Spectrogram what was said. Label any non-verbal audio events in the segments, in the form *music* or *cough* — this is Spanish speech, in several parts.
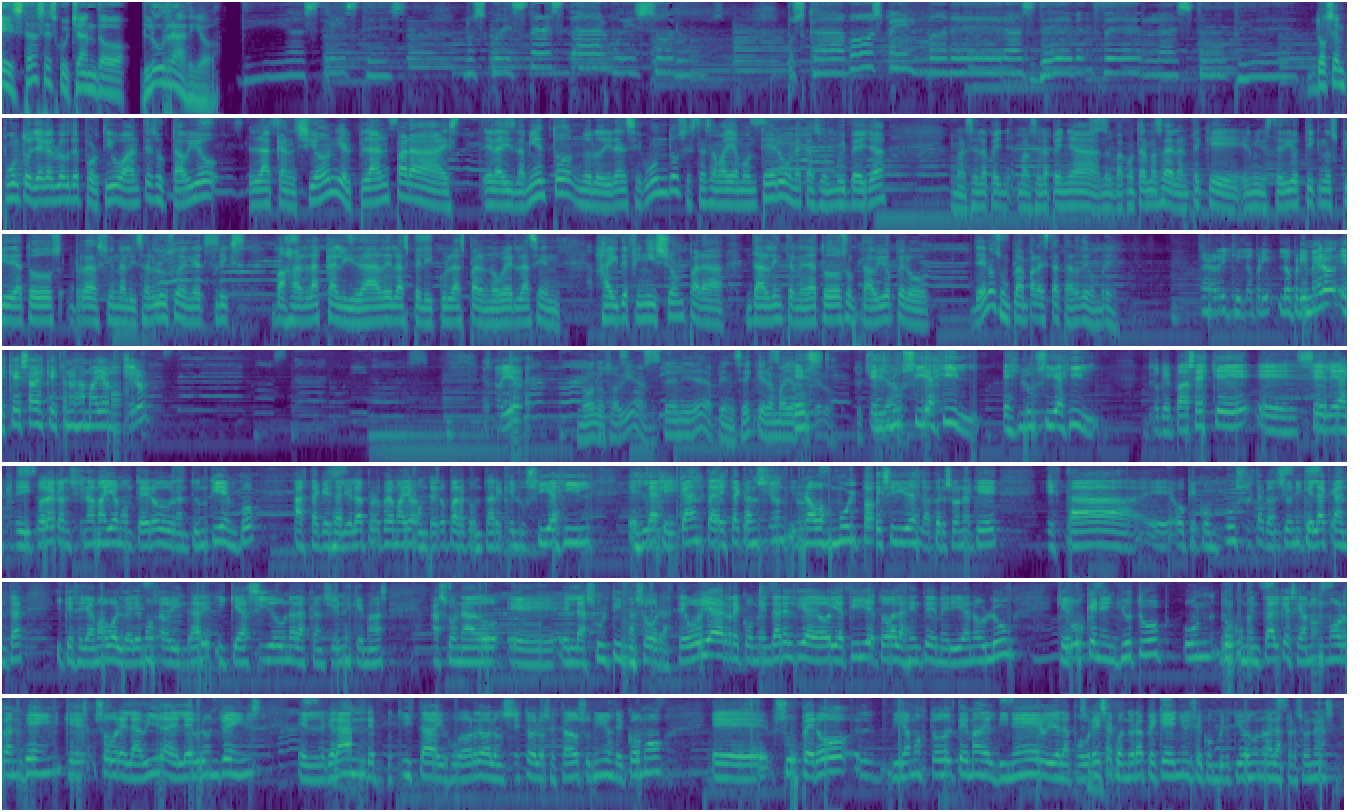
Estás escuchando Blue Radio. Días tristes, nos cuesta estar muy solos. Buscamos mil maneras de vencer la estupidez. Dos en punto llega el blog deportivo. Antes, Octavio, la canción y el plan para el aislamiento nos lo dirá en segundos. Esta es Amaya Montero, una canción muy bella. Y Marcela Peña, Marcela Peña nos va a contar más adelante que el Ministerio TIC nos pide a todos racionalizar el uso de Netflix, bajar la calidad de las películas para no verlas en high definition, para darle internet a todos, Octavio, pero denos un plan para esta tarde, hombre. Bueno, Ricky, lo, pri- lo primero es que sabes que esta no es Amaya Montero. ¿Sabías? No, no sabía, no tenía ni idea. Pensé que era Maya Es, Montero. Es. Lucía Gil, es Lucía Gil. Lo que pasa es que eh, se le acreditó la canción a Maya Montero durante un tiempo, hasta que salió la propia Maya Montero para contar que Lucía Gil es la que canta esta canción, tiene una voz muy parecida, es la persona que está eh, o que compuso esta canción y que la canta y que se llama Volveremos a brindar y que ha sido una de las canciones que más ha sonado eh, en las últimas horas. Te voy a recomendar el día de hoy a ti y a toda la gente de Meridiano Blue que busquen en YouTube un documental que se llama More Game, que es sobre la vida de LeBron James, el gran deportista y jugador de baloncesto de los Estados Unidos, de cómo eh, superó, digamos, todo el tema del dinero y de la pobreza cuando era pequeño y se convirtió en una de las personas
